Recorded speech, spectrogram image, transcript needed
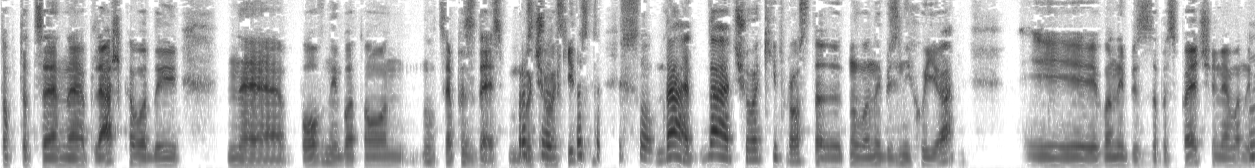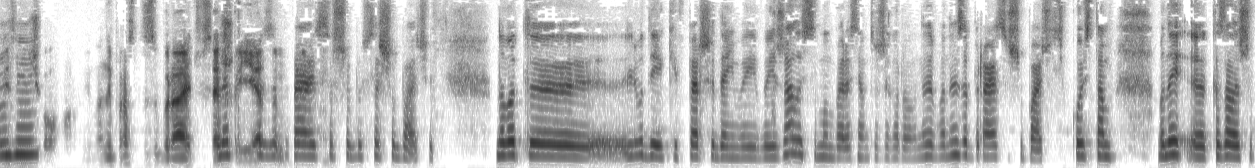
тобто, це не пляшка води, не повний батон. Ну, це пиздець. Просто, бо чуваки... просто пісок. Да, да, чуваки просто ну, вони без ніхуя і вони без забезпечення, вони угу. без нічого. Вони просто забирають все, вони що є. Забирають все, що все, що бачать. Ну от е, люди, які в перший день виїжджали 7 березня, теж говорили, вони вони забираються, що бачать. Когось там вони е, казали, що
